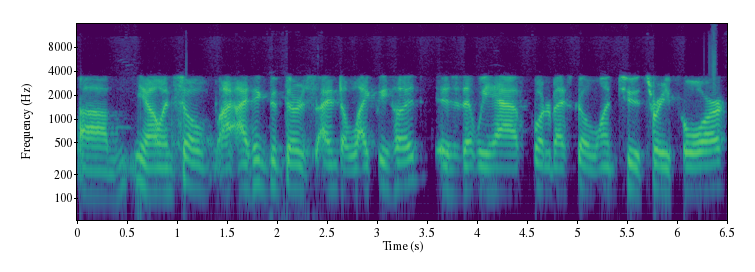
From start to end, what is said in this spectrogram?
Um, you know, and so I, I think that there's I think the likelihood is that we have quarterbacks go one, two, three, four.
